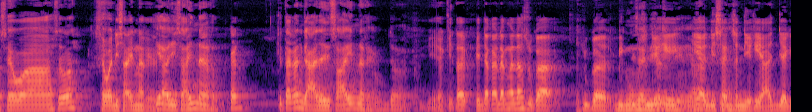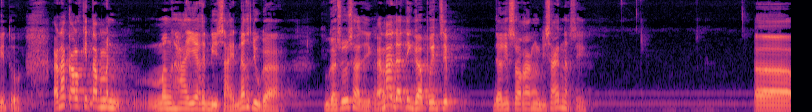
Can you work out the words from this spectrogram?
sewa sewa? Sewa desainer ya? Ya desainer. Kan kita kan nggak ada desainer ya udah. Ya kita kita kadang-kadang suka juga bingung Desain sendiri, ya. Aja. desain sendiri aja gitu. Karena kalau kita men- meng-hire desainer juga juga susah sih. Karena ada tiga prinsip dari seorang desainer sih Eh,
